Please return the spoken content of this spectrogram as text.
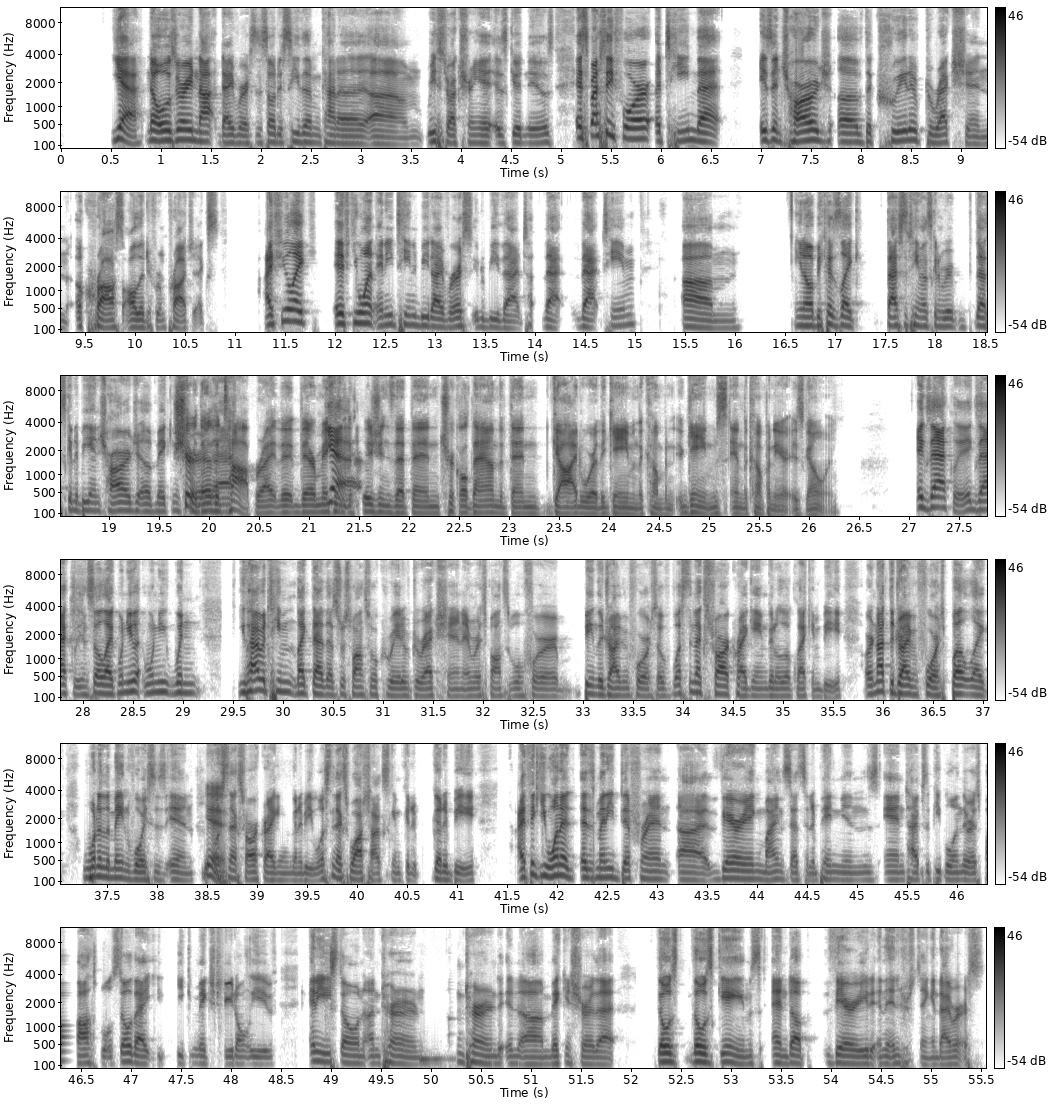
yeah, no, it was very not diverse. And so to see them kind of um, restructuring it is good news, especially for a team that is in charge of the creative direction across all the different projects. I feel like if you want any team to be diverse, it would be that that that team um, you know, because like that's the team that's going to be that's to be in charge of making sure, sure they're that, the top, right? They're, they're making yeah. decisions that then trickle down, that then guide where the game and the company games and the company is going. Exactly, exactly. And so like when you when you when you have a team like that that's responsible for creative direction and responsible for being the driving force of what's the next Far Cry game going to look like and be, or not the driving force, but like one of the main voices in yeah. what's the next Far Cry game going to be, what's the next Watch Dogs game going to be, I think you want as many different uh, varying mindsets and opinions and types of people in there as possible, so that you, you can make sure you don't leave any stone unturned unturned in um, making sure that those those games end up varied and interesting and diverse.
